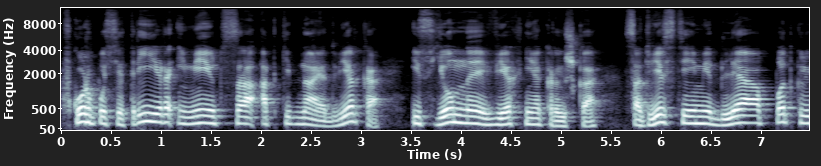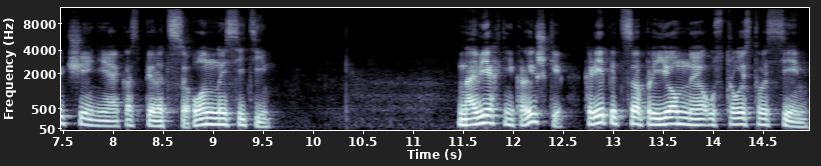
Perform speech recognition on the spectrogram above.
В корпусе триера имеются откидная дверка и съемная верхняя крышка с отверстиями для подключения к аспирационной сети. На верхней крышке крепится приемное устройство 7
